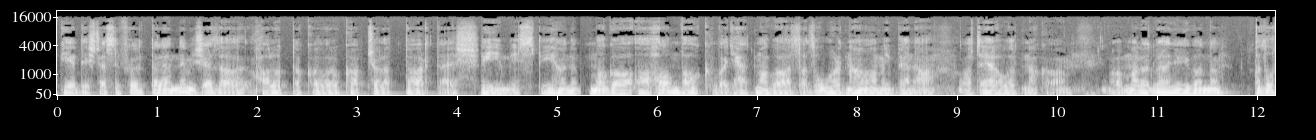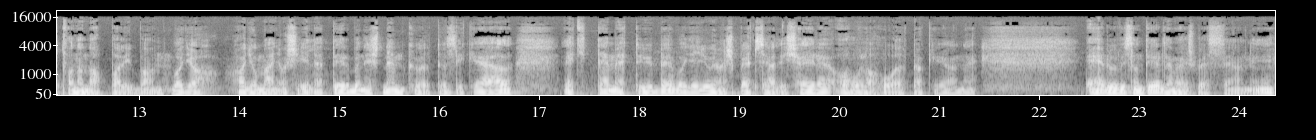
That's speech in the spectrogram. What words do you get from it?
kérdést teszi föl, talán nem is ez a halottakkal való kapcsolattartás rémiszti, hanem maga a hambak, vagy hát maga az az urna, amiben a, az elholtnak a, a maradványai vannak, az ott van a nappaliban, vagy a hagyományos élettérben, és nem költözik el egy temetőbe, vagy egy olyan speciális helyre, ahol a holtak élnek. Erről viszont érdemes beszélni,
